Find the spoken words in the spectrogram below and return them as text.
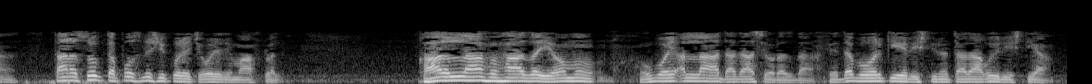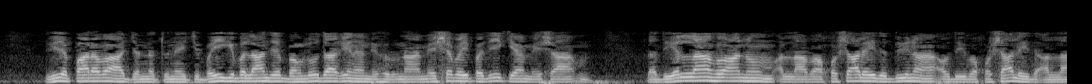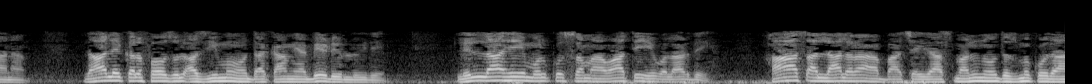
تا نه څوک تپوس نشي کوله چې ولې معاف کړل قال الله هذا يوم هو الله دادا سورز دا فدبور کې رښتینو تا دا غوي رښتیا دوی لپاره وا جنتونه چې بېګي بلاندې بنگلو داغې نه نهرونه همیشه به پدې کې همیشه رضی الله عنهم الله با خوشاله د دوی نه او دوی به خوشاله د الله نه ذالک الفوز العظیم دا کامیابی ډیر لوی دی لله ملک السماوات والارض خاص الله لرا بادشاہی د اسمانونو د زمکو دا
